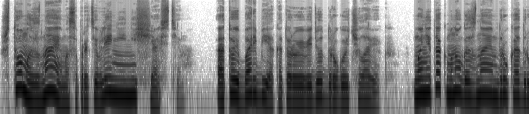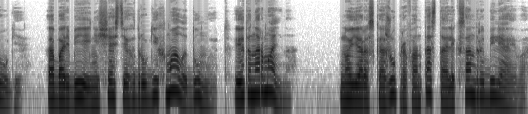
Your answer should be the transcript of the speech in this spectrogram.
Что мы знаем о сопротивлении несчастьям, о той борьбе, которую ведет другой человек? Мы не так много знаем друг о друге. О борьбе и несчастьях других мало думают, и это нормально. Но я расскажу про фантаста Александра Беляева.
